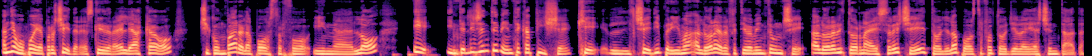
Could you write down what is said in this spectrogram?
andiamo poi a procedere a scrivere LHO, ci compare l'apostrofo in uh, lo e intelligentemente capisce che il c'è di prima allora era effettivamente un c'è, allora ritorna a essere c'è, toglie l'apostrofo, toglie la e accentata.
